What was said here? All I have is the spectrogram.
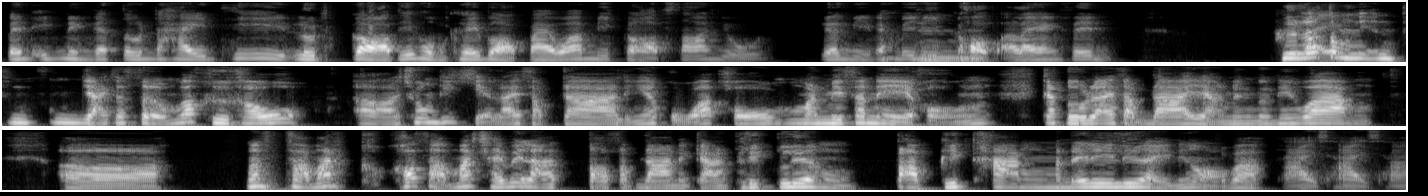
เป็นอีกหนึ่งการ์ตูนไทยที่หลุดกรอบที่ผมเคยบอกไปว่ามีกรอบซ่อนอยู่ เรื่องนี้แม่งไม่มีอืมกรอบอะไรทั้งสิ้น คือแล้วใช่ตรงนี้อยากจะเสริมว่าคือเขาเอ่อช่วงที่เขียนรายสัปดาห์อะไรเงี้ยผมว่าเขามันมีเสน่ห์ของการ์ตูนรายสัปดาห์อย่างหนึ่งตรงที่ว่าเอ่อมันสามารถเขาสามารถใช้เวลาต่อสัปดาห์ในการพลิกเรื่องปรับทิศทางมันได้เรื่อยๆนึกออกป่ะใช่ใช่ใช่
